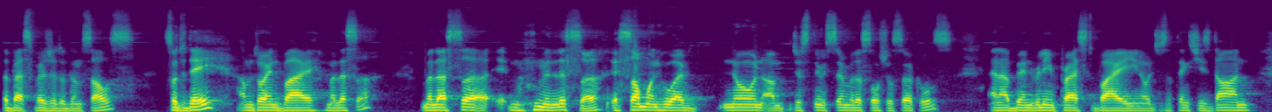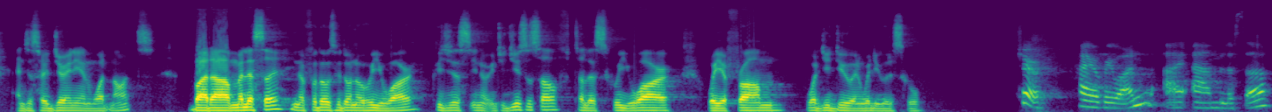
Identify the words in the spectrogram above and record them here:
the best version of themselves. So today, I'm joined by Melissa. Melissa, Melissa is someone who I've known um, just through similar social circles, and I've been really impressed by you know just the things she's done and just her journey and whatnot. But uh, Melissa, you know, for those who don't know who you are, could you just you know introduce yourself, tell us who you are, where you're from, what do you do, and where do you go to school? Sure. Hi, everyone. I am Melissa.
